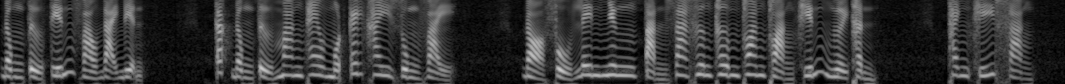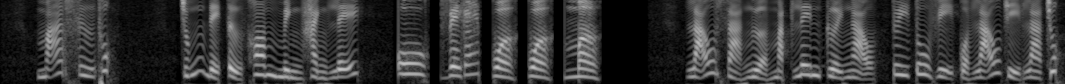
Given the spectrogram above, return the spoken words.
Đồng tử tiến vào đại điện. Các đồng tử mang theo một cái khay dùng vải. Đỏ phủ lên nhưng tản ra hương thơm thoang thoảng khiến người thần. Thanh khí sàng. Mã sư thúc. Chúng đệ tử khom mình hành lễ. U, V, K, W, W, M. Lão giả ngửa mặt lên cười ngạo, tuy tu vị của lão chỉ là trúc.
